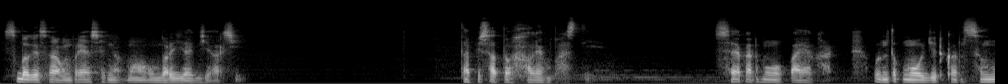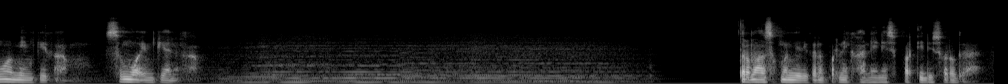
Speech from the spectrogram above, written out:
Sebagai seorang pria, saya nggak mau berjanji Archie. Tapi satu hal yang pasti, saya akan mengupayakan untuk mewujudkan semua mimpi kamu, semua impian kamu. Termasuk menjadikan pernikahan ini seperti di surga.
